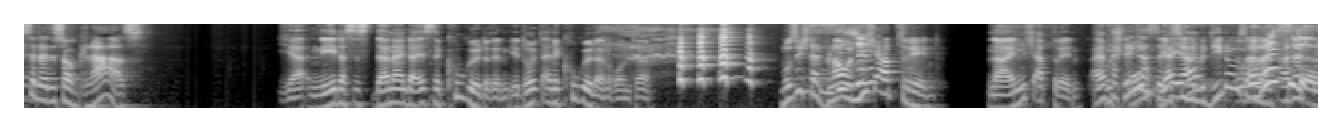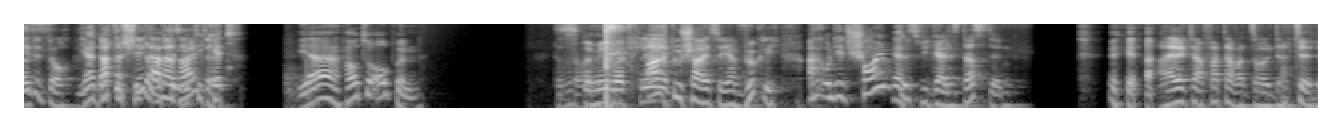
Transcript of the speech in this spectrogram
fest das ist doch Glas. Ja, nee, das ist, nein, nein, da ist eine Kugel drin. Ihr drückt eine Kugel dann runter. Muss ich das Blaue Sicher? nicht abdrehen? Nein, nicht abdrehen. Einfach Wo steht oben. das denn? Ja, ist hier ja. eine Bedienungsanleitung? Weißt Ah, da das? steht es doch. Ja, Ach, doch, das das steht steht da doch an auf der dem Seite. Etikett. Ja, how to open. Das ist bei mir überklebt. Ach du Scheiße, ja wirklich. Ach, und jetzt schäumt Ja. es. Wie geil ist das denn? ja. Alter Vater, was soll das denn?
